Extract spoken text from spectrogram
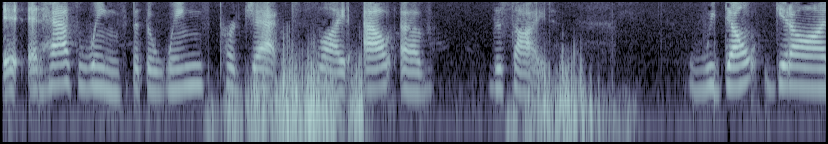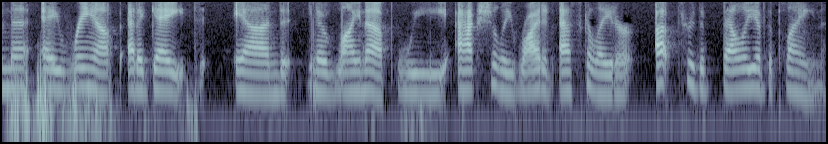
it, it has wings, but the wings project, slide out of the side. we don't get on a ramp at a gate and you know line up. We actually ride an escalator up through the belly of the plane.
